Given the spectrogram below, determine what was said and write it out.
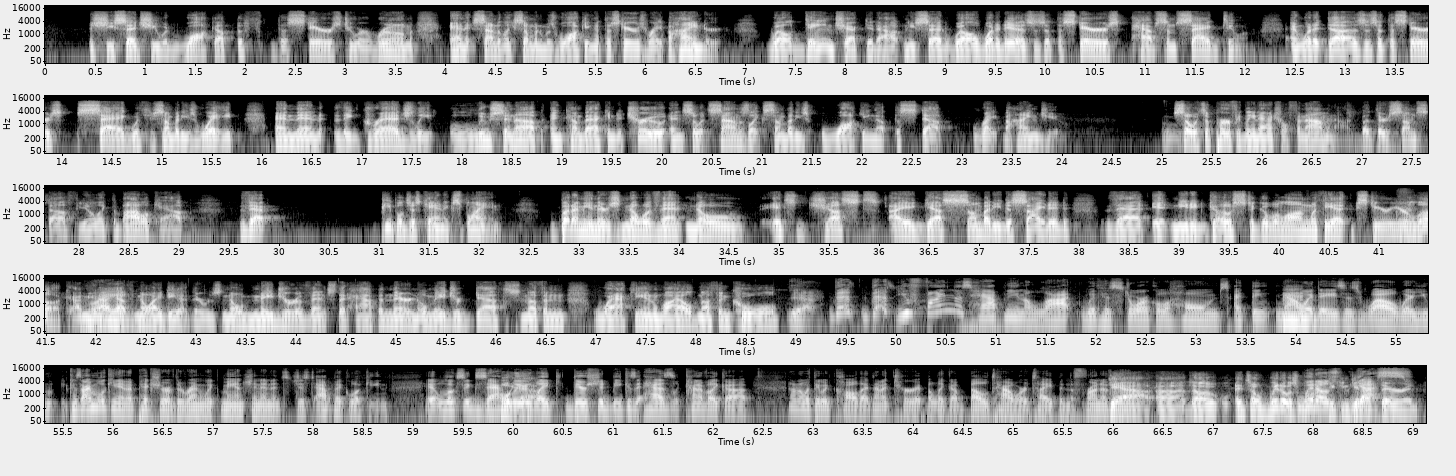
she said she would walk up the the stairs to her room, and it sounded like someone was walking up the stairs right behind her. Well, Dane checked it out, and he said, "Well, what it is is that the stairs have some sag to them." And what it does is that the stairs sag with somebody's weight, and then they gradually loosen up and come back into true. And so it sounds like somebody's walking up the step right behind you. So it's a perfectly natural phenomenon. But there's some stuff, you know, like the bottle cap, that people just can't explain. But I mean, there's no event, no. It's just, I guess, somebody decided that it needed ghosts to go along with the exterior look. I mean, I have no idea. There was no major events that happened there, no major deaths, nothing wacky and wild, nothing cool. Yeah. that that you find this happening a lot with historical homes i think hmm. nowadays as well where you because i'm looking at a picture of the renwick mansion and it's just epic looking it looks exactly oh, yeah. like there should be because it has kind of like a i don't know what they would call that not a turret but like a bell tower type in the front of it Yeah, uh, though it's a widow's walk. Widow's- you can get up there and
